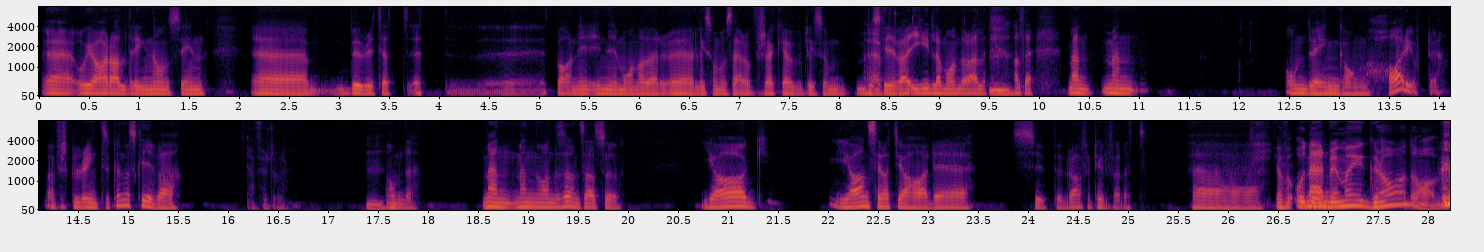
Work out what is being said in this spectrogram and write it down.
Eh, och jag har aldrig någonsin eh, burit ett, ett, eh, ett barn i, i nio månader eh, liksom och, så här, och försöka liksom beskriva illamående och all, Mm. allt det. Men, men om du en gång har gjort det, varför skulle du inte kunna skriva Jag förstår. Mm. om det. Men, men å andra sidan, så alltså, jag, jag anser att jag har det superbra för tillfället. Eh, Ja, och det Men- blir man ju glad av.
